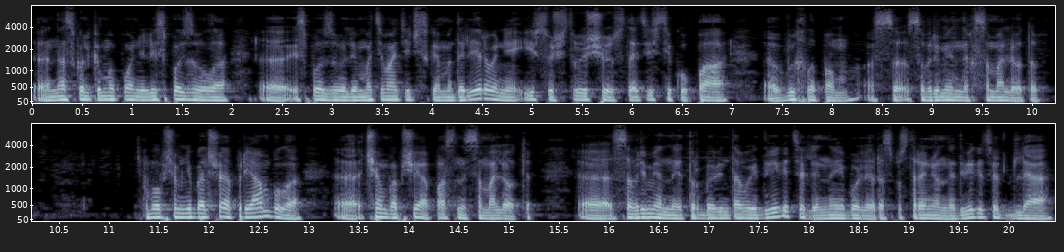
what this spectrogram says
насколько мы поняли, использовало, использовали математическое моделирование и существующую статистику по выхлопом с современных самолетов. В общем, небольшая преамбула, э, чем вообще опасны самолеты. Э, современные турбовинтовые двигатели, наиболее распространенный двигатель для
